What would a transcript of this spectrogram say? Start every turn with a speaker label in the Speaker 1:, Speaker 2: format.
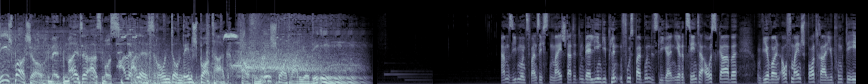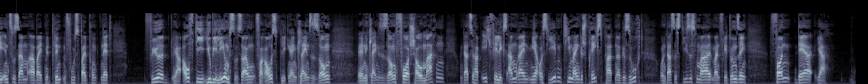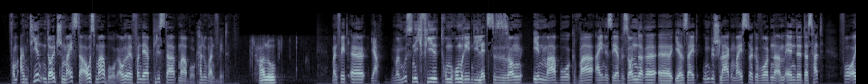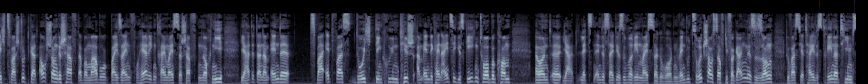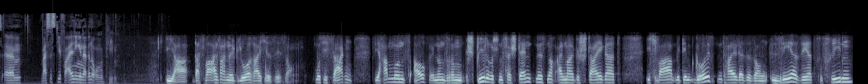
Speaker 1: Die Sportshow mit Malte Asmus. Alles rund um den Sporttag auf meinsportradio.de.
Speaker 2: Am 27. Mai startet in Berlin die Blindenfußball-Bundesliga in ihre zehnte Ausgabe und wir wollen auf meinsportradio.de in Zusammenarbeit mit blindenfußball.net für ja auf die Jubiläumssaison vorausblicken, einen kleinen Saison eine kleine Saisonvorschau machen. Und dazu habe ich, Felix Amrein, mir aus jedem Team einen Gesprächspartner gesucht. Und das ist dieses Mal Manfred Dunsing von der, ja, vom amtierenden deutschen Meister aus Marburg, äh, von der Plista Marburg. Hallo Manfred.
Speaker 3: Hallo.
Speaker 2: Manfred, äh, ja, man muss nicht viel drumherum reden. Die letzte Saison in Marburg war eine sehr besondere. Äh, ihr seid ungeschlagen Meister geworden am Ende. Das hat vor euch zwar Stuttgart auch schon geschafft, aber Marburg bei seinen vorherigen drei Meisterschaften noch nie. Ihr hattet dann am Ende zwar etwas durch den grünen Tisch am Ende kein einziges Gegentor bekommen und äh, ja, letzten Endes seid ihr souverän Meister geworden. Wenn du zurückschaust auf die vergangene Saison, du warst ja Teil des Trainerteams, ähm, was ist dir vor allen Dingen in Erinnerung geblieben?
Speaker 3: Ja, das war einfach eine glorreiche Saison muss ich sagen, wir haben uns auch in unserem spielerischen Verständnis noch einmal gesteigert. Ich war mit dem größten Teil der Saison sehr, sehr zufrieden.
